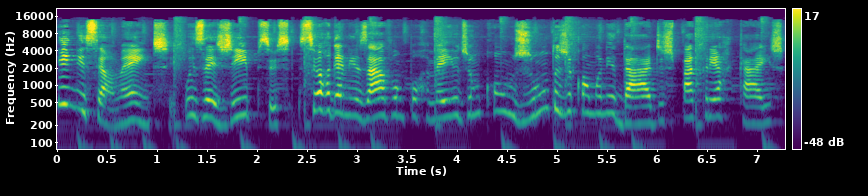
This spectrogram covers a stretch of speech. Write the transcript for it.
Inicialmente, os egípcios se organizavam por meio de um conjunto de comunidades patriarcais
